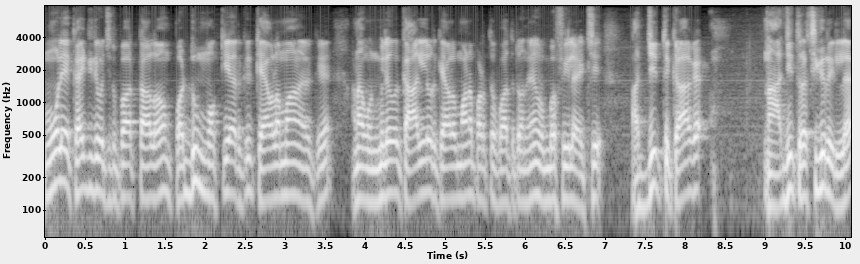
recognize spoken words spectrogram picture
மூளையை கட்டிட்டு வச்சுட்டு பார்த்தாலும் படும் மொக்கையாக இருக்குது கேவலமான இருக்குது ஆனால் உண்மையிலே ஒரு காலையில் ஒரு கேவலமான படத்தை பார்த்துட்டு வந்தேன்னா ரொம்ப ஃபீல் ஆயிடுச்சு. அஜித்துக்காக நான் அஜித் ரசிகர் இல்லை.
